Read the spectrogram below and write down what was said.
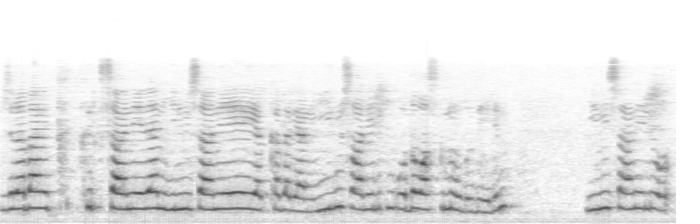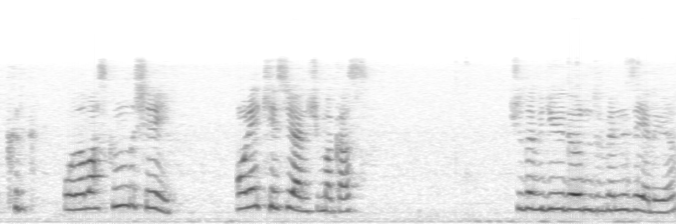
Mesela ben k- 40 saniyeden 20 saniyeye kadar yani 20 saniyelik bir oda baskını oldu diyelim. 20 saniyeli o 40 oda baskını da şey oraya kesiyor yani şu makas. Şu da videoyu döndürmenize yarıyor.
